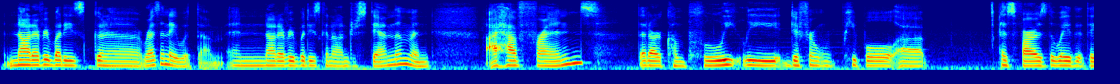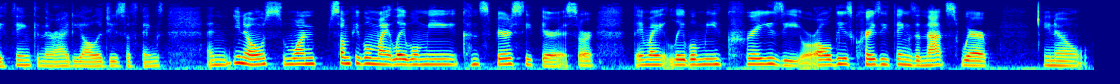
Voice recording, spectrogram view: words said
not everybody's gonna resonate with them, and not everybody's gonna understand them. And I have friends that are completely different people. Uh, as far as the way that they think and their ideologies of things. And you know, one some people might label me conspiracy theorist or they might label me crazy or all these crazy things. And that's where you know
